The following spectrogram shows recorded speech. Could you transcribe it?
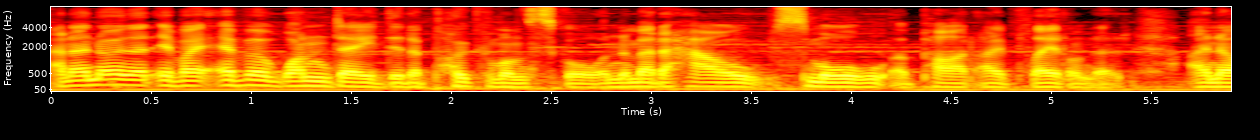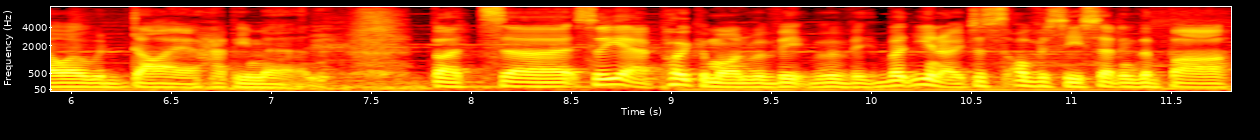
and I know that if I ever one day did a Pokemon score, no matter how small a part I played on it, I know I would die a happy man. But uh, so yeah, Pokemon would be, would be, but you know, just obviously setting the bar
